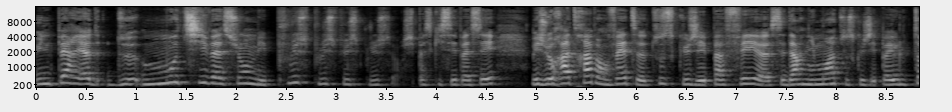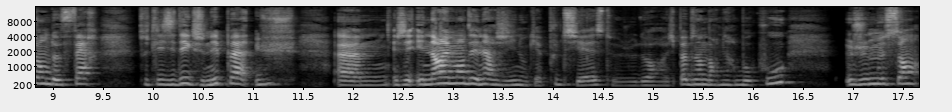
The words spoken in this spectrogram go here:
une période de motivation, mais plus, plus, plus, plus. je sais pas ce qui s'est passé, mais je rattrape en fait tout ce que j'ai pas fait euh, ces derniers mois, tout ce que j'ai pas eu le temps de faire, toutes les idées que je n'ai pas eues. Euh, j'ai énormément d'énergie, donc il y a plus de sieste, je dors, j'ai pas besoin de dormir beaucoup. Je me sens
